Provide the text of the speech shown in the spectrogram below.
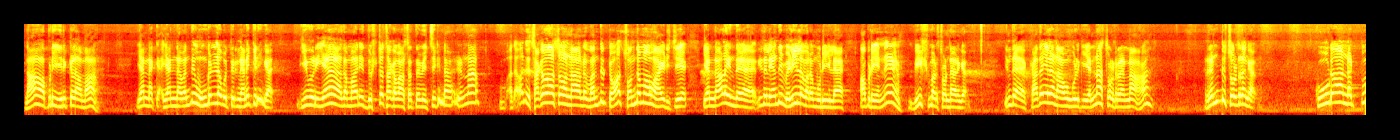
நான் அப்படி இருக்கலாமா? என்னை க- என்னை வந்து உங்களில் ஒருத்தர் நினைக்கிறீங்க. இவர் ஏன் அதை மாதிரி துஷ்ட சகவாசத்தை வச்சுக்கினாருன்னா அதாவது சகவாசம் நான் வந்துட்டோம் சொந்தமாகவும் ஆயிடுச்சு. என்னால் இந்த இதுலேருந்து வெளியில் வர முடியல அப்படின்னு பீஷ்மர் சொன்னாருங்க. இந்த கதையில் நான் உங்களுக்கு என்ன சொல்கிறேன்னா ரெண்டு சொல்கிறேங்க கூடா நட்பு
